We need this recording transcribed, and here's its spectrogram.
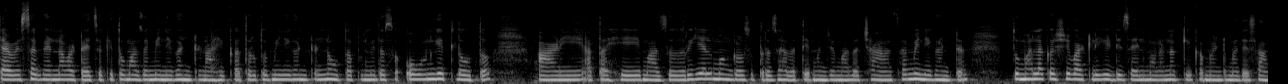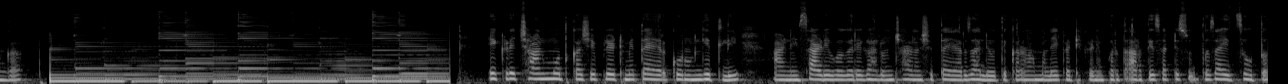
त्यावेळेस सगळ्यांना वाटायचं की तो माझा मिनी घंटण आहे का? तर तो मिनी घंटण नव्हता पण मी तसं ओवून घेतलं होतं. आणि आता हे माझं रिअल मंगळसूत्र झालं ते म्हणजे माझा छानसा मिनी घंटण. तुम्हाला कशी वाटली ही डिझाईन? मला नक्की कमेंटमध्ये सांगा. इकडे छान मोदकाची प्लेट मी तयार करून घेतली आणि साडी वगैरे घालून छान असे तयार झाले होते कारण आम्हाला एका ठिकाणी परत आरतीसाठी सुद्धा जायचं होतं.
